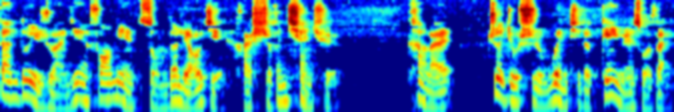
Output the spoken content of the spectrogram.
但对软件方面总的了解还十分欠缺。看来这就是问题的根源所在。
